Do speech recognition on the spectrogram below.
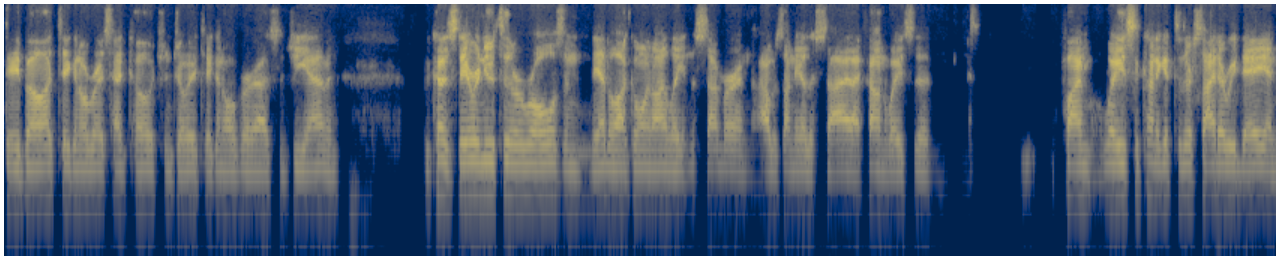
Dave Bell had taken over as head coach and Joey had taken over as the GM. And because they were new to their roles and they had a lot going on late in the summer and I was on the other side, I found ways to find ways to kind of get to their side every day and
